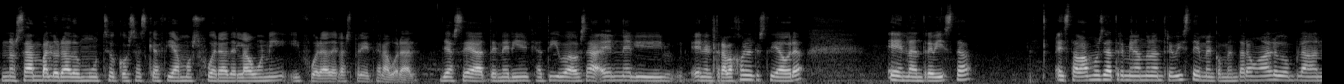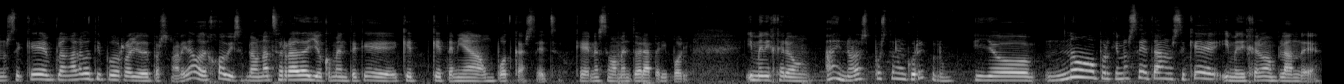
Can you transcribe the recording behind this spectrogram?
nos han valorado mucho cosas que hacíamos fuera de la uni y fuera de la experiencia laboral. Ya sea tener iniciativa, o sea, en el, en el trabajo en el que estoy ahora, en la entrevista, estábamos ya terminando la entrevista y me comentaron algo, en plan, no sé qué, en plan, algo tipo de rollo de personalidad o de hobbies, en plan, una chorrada, y yo comenté que, que, que tenía un podcast hecho, que en ese momento era Peripol. Y me dijeron, ay, ¿no lo has puesto en el currículum? Y yo, no, porque no sé, tal, no sé qué. Y me dijeron en plan de,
